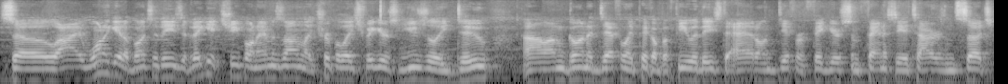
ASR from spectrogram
So I want to get a bunch of these. If they get cheap on Amazon like Triple H figures usually do, uh, I'm going to definitely pick up a few of these to add on different figures, some fantasy attires and such.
